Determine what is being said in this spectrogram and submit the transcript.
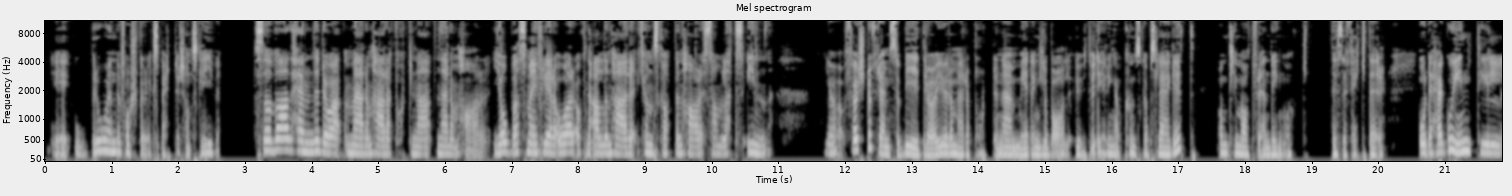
Det är oberoende forskare och experter som skriver. Så vad händer då med de här rapporterna när de har jobbats med i flera år och när all den här kunskapen har samlats in? Ja, först och främst så bidrar ju de här rapporterna med en global utvärdering av kunskapsläget om klimatförändring och dess effekter. Och det här går in till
